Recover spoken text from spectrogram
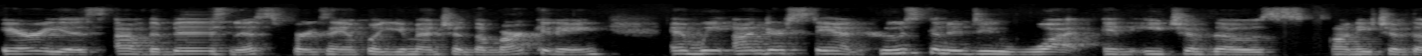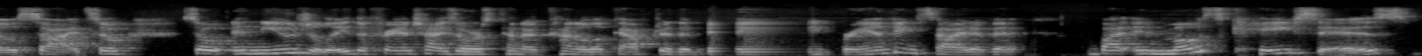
areas of the business. For example, you mentioned the marketing, and we understand who's going to do what in each of those on each of those sides. So, so and usually the franchisor is going to kind of look after the big branding side of it. But in most cases,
